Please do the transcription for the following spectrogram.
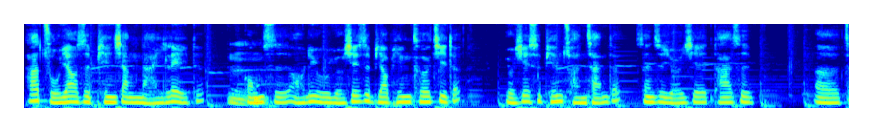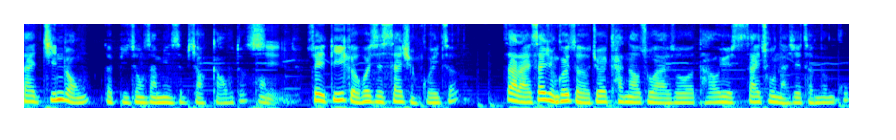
它主要是偏向哪一类的公司啊？例如有些是比较偏科技的，有些是偏传产的，甚至有一些它是呃在金融的比重上面是比较高的。是，所以第一个会是筛选规则，再来筛选规则就会看到出来说它会筛出哪些成分股，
